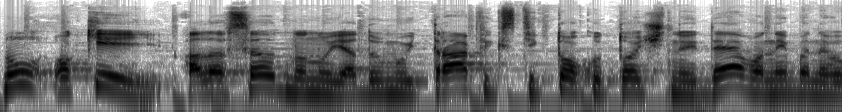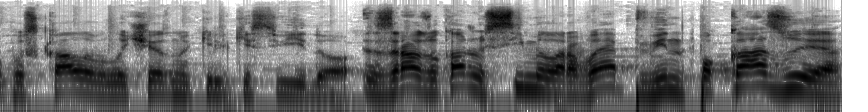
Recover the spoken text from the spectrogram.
Ну, окей, але все одно, ну я думаю, трафік з TikTok точно йде, вони би не випускали величезну кількість відео. Зразу кажу, SimilarWeb він показує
